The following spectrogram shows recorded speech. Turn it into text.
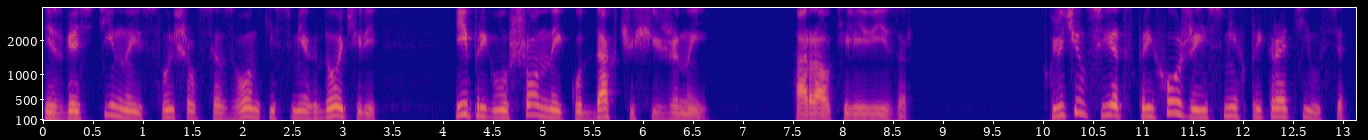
Из гостиной слышался звонкий смех дочери и приглушенный кудахчущей жены. Орал телевизор. Включил свет в прихожей, и смех прекратился —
